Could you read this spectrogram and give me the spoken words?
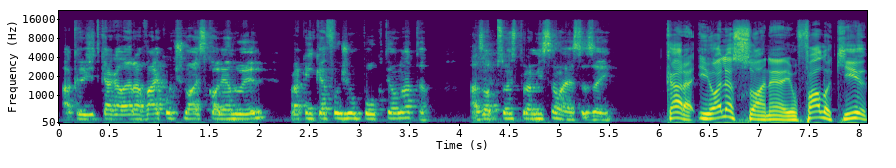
Acredito que a galera vai continuar escolhendo ele. Para quem quer fugir um pouco, tem o Natan. As opções para mim são essas aí. Cara, e olha só, né? Eu falo aqui,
